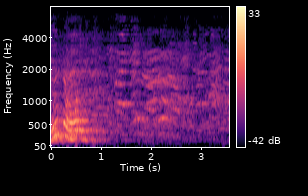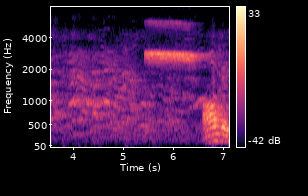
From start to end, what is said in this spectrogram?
Lynende hurtigt. Okay.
